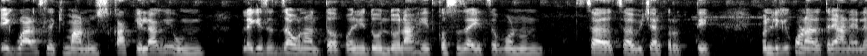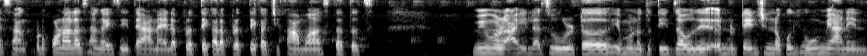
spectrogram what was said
एक बाळ असलं की माणूस काकीला घेऊन लगेचच जाऊन आणतं पण हे दोन दोन आहेत कसं जायचं म्हणून चा चा विचार करत होते. म्हणले की कोणाला तरी आणायला सांग. पण कोणाला सांगायचं ते आणायला? प्रत्येकाला प्रत्येकाची कामं असतातच. मी म्हण आईलाच उलट हे म्हणत होती जाऊ दे टेन्शन नको घेऊ मी आणेन.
